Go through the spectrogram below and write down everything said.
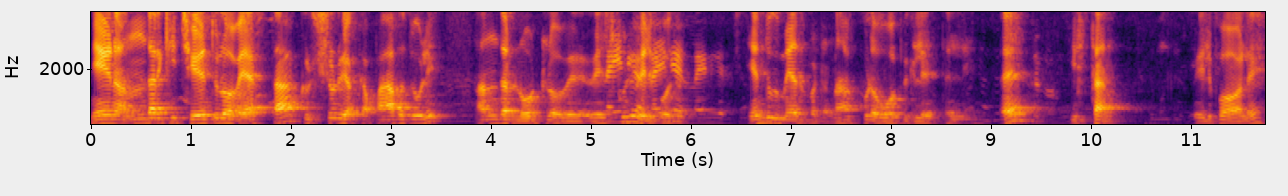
నేను అందరికీ చేతిలో వేస్తా కృష్ణుడు యొక్క పాదధూళి. అందరు నోట్లో వే- వేసుకుని వెళ్ళిపోదు. ఎందుకు మీద పడ్డా? నాకు కూడా ఓపిక లేదు తల్లి. ఏ? ఇస్తాను. వెళ్ళిపోవాలి.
